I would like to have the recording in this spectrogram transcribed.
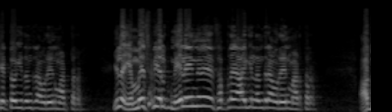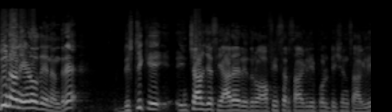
ಕೆಟ್ಟೋಗಿದಂದ್ರೆ ಅವ್ರೇನು ಮಾಡ್ತಾರೆ? ಇಲ್ಲ ಎಂ ಎಸ್ ಪಿ ಎಲ್ ಮೇಲೆಯಿಂದನೇ ಸಪ್ಲೈ ಆಗಿಲ್ಲ ಅಂದರೆ ಅವ್ರೇನು ಮಾಡ್ತಾರೆ? ಅದು ನಾನು ಹೇಳೋದೇನೆಂದರೆ ಡಿಸ್ಟಿಕ್ ಇನ್ಚಾರ್ಜಸ್ ಯಾರ್ಯಾರು ಇದ್ದರು ಆಫೀಸರ್ಸ್ ಆಗಲಿ ಪೊಲಿಟಿಷಿಯನ್ಸ್ ಆಗಲಿ,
